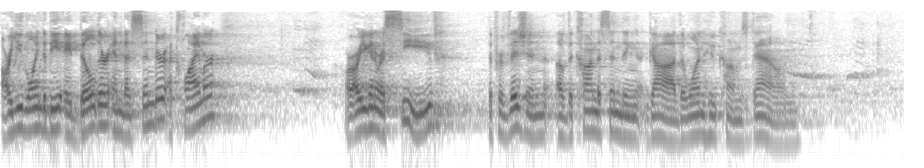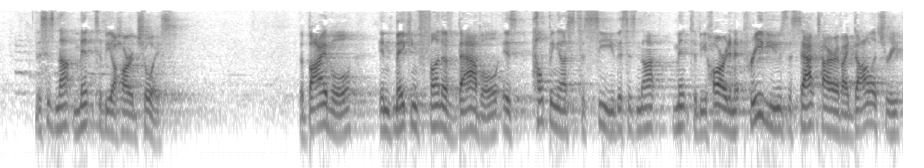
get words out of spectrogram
Are you going to be a builder and a ascender, a climber? Or are you going to receive the provision of the condescending God, the one who comes down. This is not meant to be a hard choice. The Bible, in making fun of Babel, is helping us to see this is not meant to be hard, and it previews the satire of idolatry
